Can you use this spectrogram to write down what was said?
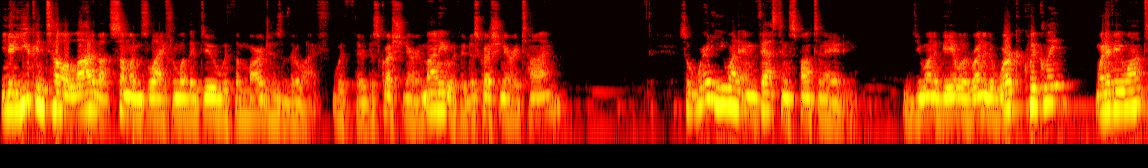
You know, you can tell a lot about someone's life from what they do with the margins of their life, with their discretionary money, with their discretionary time. So, where do you want to invest in spontaneity? Do you want to be able to run into work quickly whenever you want? Do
